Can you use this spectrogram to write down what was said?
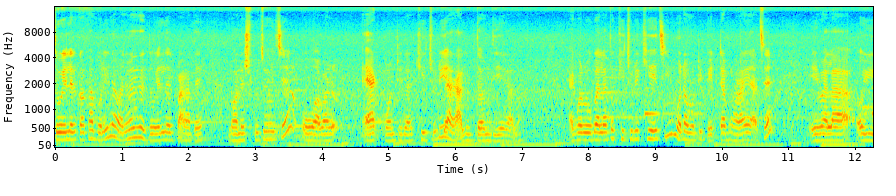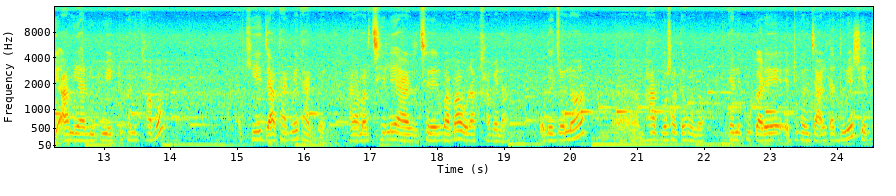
দোয়েলের কথা বলি না, মাঝে মাঝে দোয়েলের পাড়াতে গণেশ পুজো হয়েছে, ও আবার এক কন্টেনার খিচুড়ি আর আলুর দম দিয়ে গেল। একবার ওবেলা তো খিচুড়ি খেয়েছি, মোটামুটি পেটটা ভরাই আছে। এবেলা ওই আমি আর রূপু একটুখানি খাব, খেয়ে যা থাকবে থাকবে। আর আমার ছেলে আর ছেলের বাবা ওরা খাবে না। ওদের জন্য ভাত বসাতে হলো। এখানে কুকারে একটুখানি চালটা ধুয়ে সেদ্ধ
